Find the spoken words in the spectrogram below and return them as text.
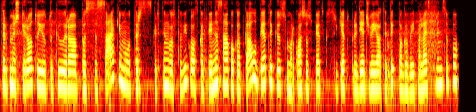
tarp meškeriotojų tokių yra pasisakymų tarsi skirtingos stovyklos kad vieni sako kad gal upėtakius marguosius upėtakius reikėtų pradėt žvejoti tik pagavai paleisk principu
